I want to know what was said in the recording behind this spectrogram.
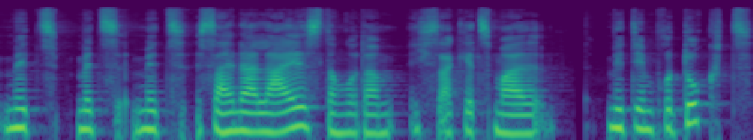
mit, mit, mit seiner Leistung oder ich sage jetzt mal mit dem Produkt,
